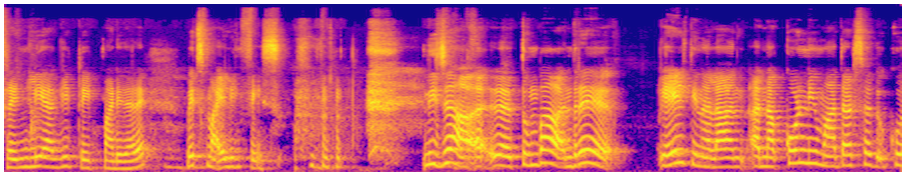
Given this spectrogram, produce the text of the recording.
ಫ್ರೆಂಡ್ಲಿಯಾಗಿ ಟ್ರೀಟ್ ಮಾಡಿದ್ದಾರೆ ವಿತ್ ಸ್ಮೈಲಿಂಗ್ ಫೇಸ್ ನಿಜ ತುಂಬ ಅಂದರೆ ಹೇಳ್ತೀನಲ್ಲ ನಕ್ಕೊಂಡು ನೀವು ಮಾತಾಡ್ಸೋದಕ್ಕೂ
